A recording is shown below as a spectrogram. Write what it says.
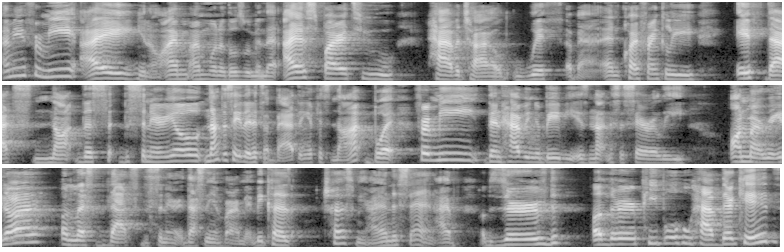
I mean, for me, I, you know, I'm I'm one of those women that I aspire to have a child with a man, and quite frankly, if that's not the the scenario, not to say that it's a bad thing if it's not, but for me, then having a baby is not necessarily on my radar unless that's the scenario, that's the environment. Because trust me, I understand. I've observed other people who have their kids.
